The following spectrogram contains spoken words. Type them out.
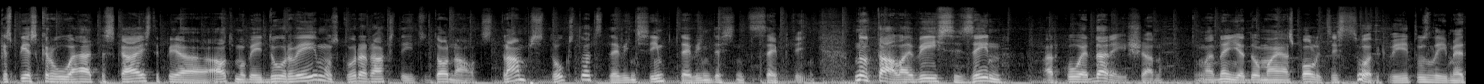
Kas pieskrūvēta skaisti pie automobīļa durvīm, uz kura rakstīts Donalds Trumps 1997. Nu, tā lai visi zinātu, ar ko ir darīšana lai neiedomājās policists sodu kvītu uzlīmēt.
